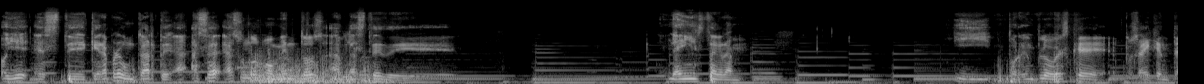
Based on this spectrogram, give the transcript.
Oye, este, quería preguntarte, hace, hace unos momentos hablaste de de Instagram. Y por ejemplo, ves que pues hay gente,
